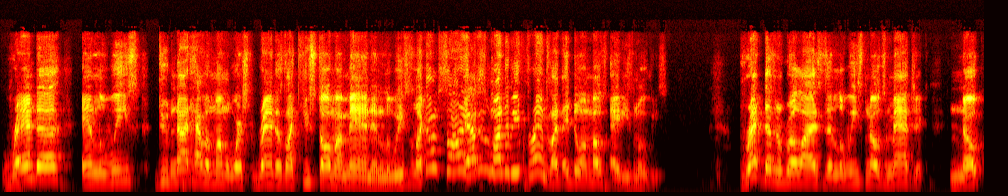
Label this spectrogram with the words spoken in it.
Randa and Louise do not have a moment where Randa's like, "You stole my man," and Louise is like, "I'm sorry, I just wanted to be friends," like they do in most '80s movies. Brett doesn't realize that Louise knows magic. Nope,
